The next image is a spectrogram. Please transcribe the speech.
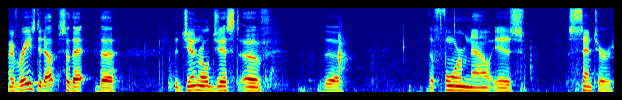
I've raised it up so that the the general gist of the the form now is center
